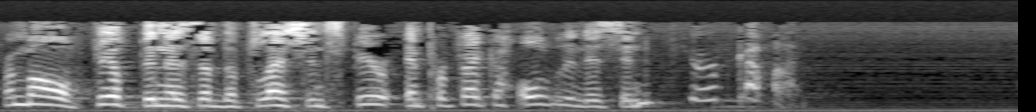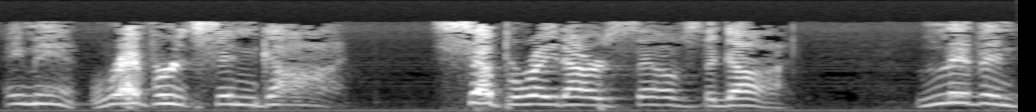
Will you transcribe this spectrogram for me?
from all filthiness of the flesh and spirit and perfect holiness in the fear of God. Amen. Reverence in God. Separate ourselves to God. Living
